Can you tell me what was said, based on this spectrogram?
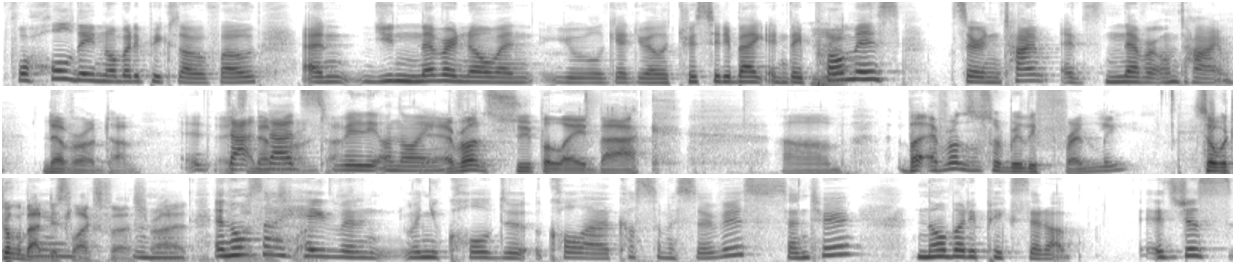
for whole day nobody picks up a phone and you never know when you will get your electricity back and they promise certain time it's never on time never on time. that on that's time. really annoying. Yeah, everyone's super laid back, um, but everyone's also really friendly. So we're talking about dislikes 1st right? Mm-hmm. and also, I hate when when you call the call a customer service center, nobody picks it up. It's just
